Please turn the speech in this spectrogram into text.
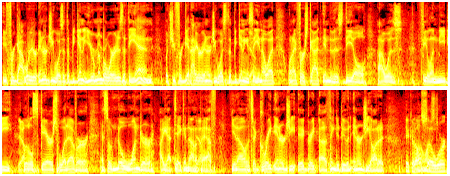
You forgot where your energy was at the beginning. You remember where it is at the end, but you forget how your energy was at the beginning and yeah. say, you know what? When I first got into this deal, I was feeling needy, a yeah. little scarce, whatever. And so no wonder I got taken down yeah. a path. You know, it's a great energy, a great uh, thing to do, an energy audit. It could also work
